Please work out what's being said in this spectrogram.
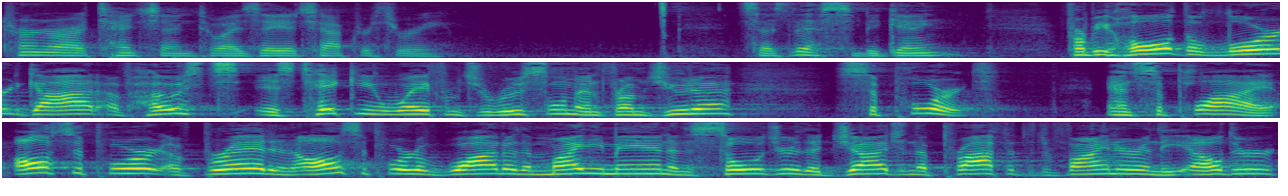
turn our attention to Isaiah chapter 3. It says this, beginning. For behold, the Lord God of hosts is taking away from Jerusalem and from Judah support and supply, all support of bread and all support of water, the mighty man and the soldier, the judge and the prophet, the diviner and the elder,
